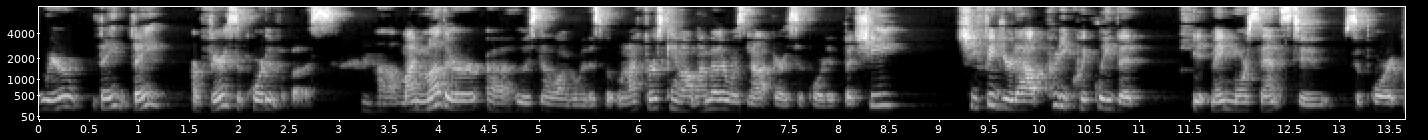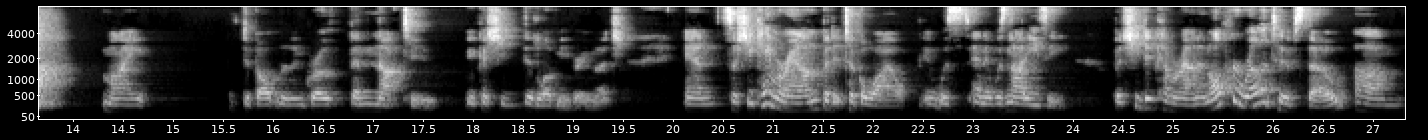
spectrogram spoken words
we're they they are very supportive of us. Mm-hmm. Uh, my mother, uh, who is no longer with us, but when I first came out, my mother was not very supportive. But she she figured out pretty quickly that it made more sense to support my development and growth than not to, because she did love me very much. And so she came around, but it took a while. It was and it was not easy, but she did come around. And all her relatives, though, um,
